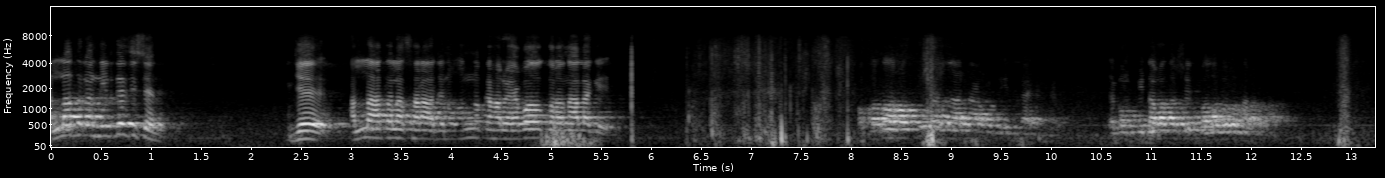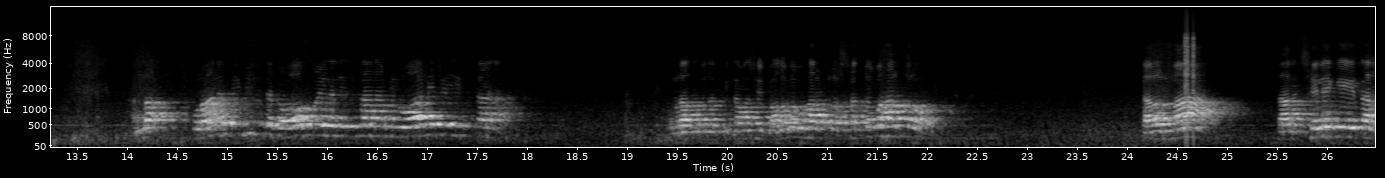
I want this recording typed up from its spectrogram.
আল্লাহ তালা নির্দেশ দিচ্ছেন যে আল্লাহ তালা ছাড়া যেন অন্য কাহারও এবাদ করা না লাগে। এবং পিতা মাতার সহিত ভালো ব্যবহার ভালো করো ব্যবহার করো। কারণ মা তার ছেলেকে, তার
